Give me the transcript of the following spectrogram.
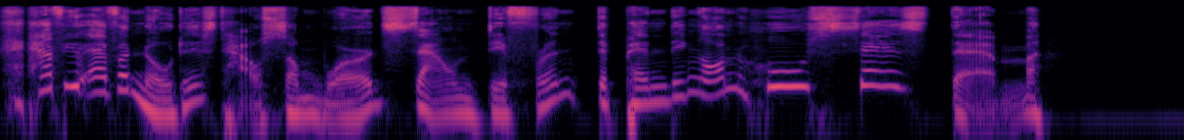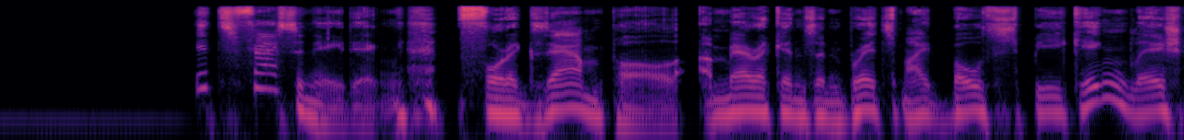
Have you ever noticed how some words sound different depending on who says them? It's fascinating. For example, Americans and Brits might both speak English,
